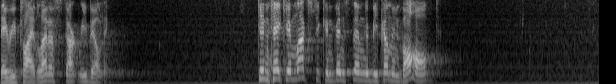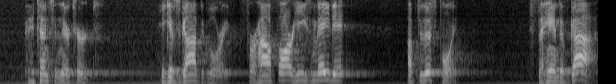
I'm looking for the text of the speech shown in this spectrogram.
They replied, Let us start rebuilding. Didn't take him much to convince them to become involved. Pay attention there, church. He gives God the glory for how far he's made it up to this point. It's the hand of God.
